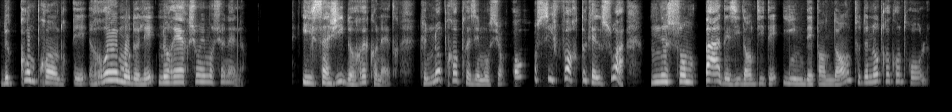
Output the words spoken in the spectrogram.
de comprendre et remodeler nos réactions émotionnelles. Il s'agit de reconnaître que nos propres émotions, aussi fortes qu'elles soient, ne sont pas des identités indépendantes de notre contrôle.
